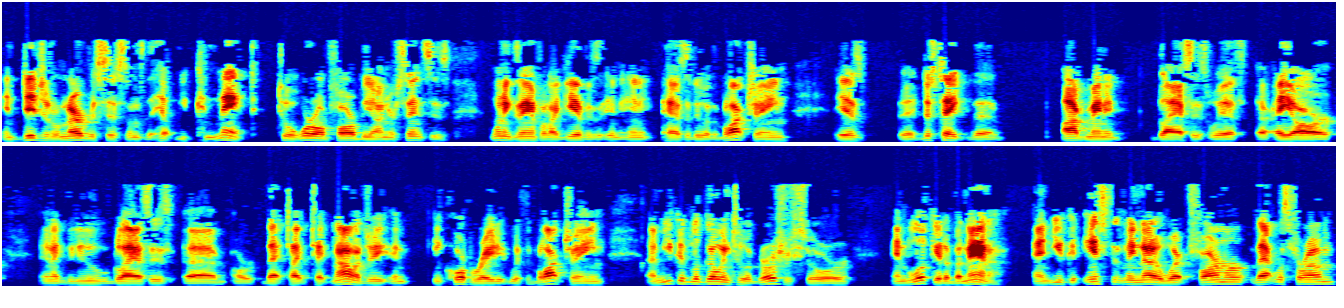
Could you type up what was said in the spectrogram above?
and digital nervous systems that help you connect to a world far beyond your senses. One example I give is, and, and it has to do with the blockchain, is uh, just take the augmented glasses with AR and like the Google glasses, uh, or that type technology and incorporate it with the blockchain. Um, you could look, go into a grocery store and look at a banana and you could instantly know what farmer that was from,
